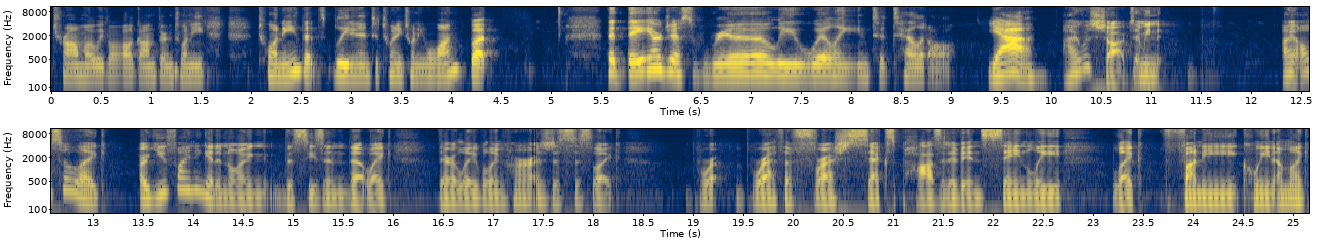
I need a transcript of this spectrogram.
trauma we've all gone through in 2020 that's bleeding into 2021. But that they are just really willing to tell it all. yeah. I was shocked. I mean, I also like. Are you finding it annoying this season that like they're labeling her as just this like bre- breath of fresh, sex positive, insanely like funny queen? I'm like,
